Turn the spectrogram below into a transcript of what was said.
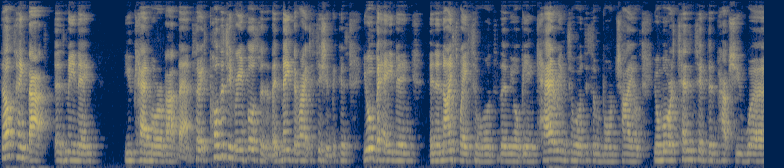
They'll take that as meaning you care more about them. So it's positive reinforcement that they've made the right decision because you're behaving in a nice way towards them, you're being caring towards this unborn child, you're more attentive than perhaps you were.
